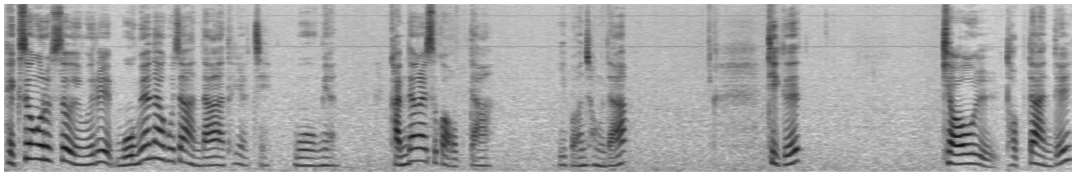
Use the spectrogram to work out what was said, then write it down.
백성으로서 의무를 모면하고자 한다. 틀렸지. 모면. 감당할 수가 없다. 2번 정답. 디귿. 겨울 덥다 한들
